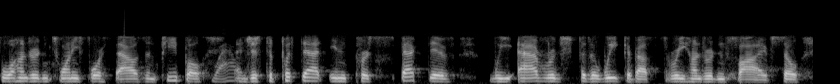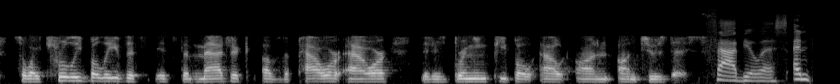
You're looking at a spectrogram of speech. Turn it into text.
424,000 people. Wow. And just to put that in perspective, we averaged for the week about 305. So, so I truly believe that it's the magic of the Power Hour that is bringing people out on on Tuesdays. Fabulous. And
